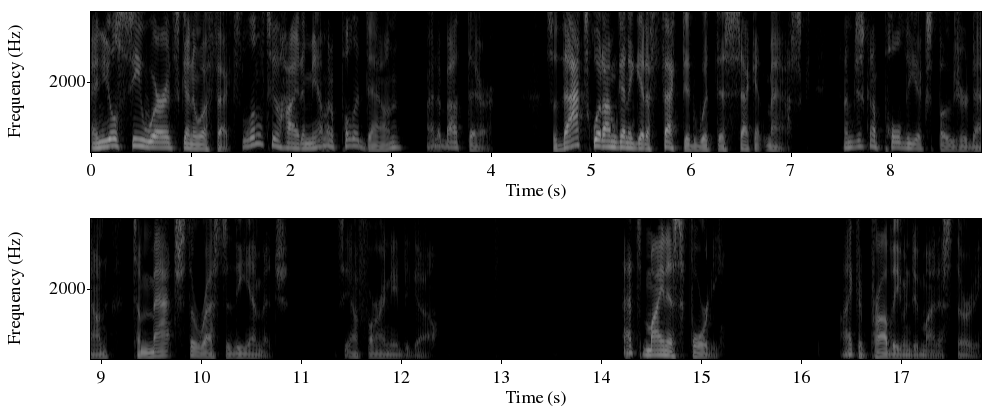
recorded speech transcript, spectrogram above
and you'll see where it's going to affect. It's a little too high to me. I'm going to pull it down right about there. So that's what I'm going to get affected with this second mask. And I'm just going to pull the exposure down to match the rest of the image. See how far I need to go. That's minus 40. I could probably even do minus 30.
